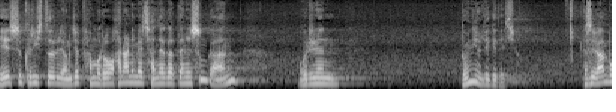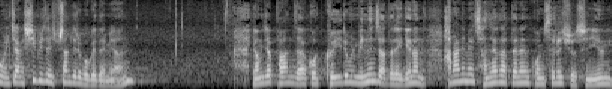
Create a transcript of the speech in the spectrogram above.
예수 그리스도를 영접함으로 하나님의 자녀가 되는 순간 우리는 눈이 열리게 되죠. 그래서 요한복음 1장 12절 13절을 보게 되면 영접한 자, 곧 그 이름을 믿는 자들에게는 하나님의 자녀가 되는 권세를 주셨으니 이는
